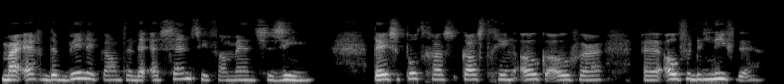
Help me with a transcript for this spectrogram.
maar echt de binnenkant en de essentie van mensen zien. Deze podcast ging ook over, uh, over de liefde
